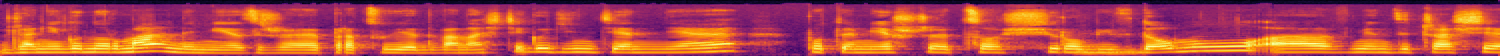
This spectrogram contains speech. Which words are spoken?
dla niego normalnym jest, że pracuje 12 godzin dziennie, potem jeszcze coś robi w mhm. domu, a w międzyczasie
